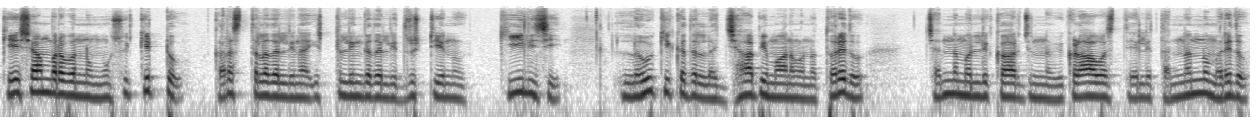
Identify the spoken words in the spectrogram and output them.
ಕೇಶಾಂಬರವನ್ನು ಮುಸುಕಿಟ್ಟು ಕರಸ್ಥಲದಲ್ಲಿನ ಇಷ್ಟಲಿಂಗದಲ್ಲಿ ದೃಷ್ಟಿಯನ್ನು ಕೀಲಿಸಿ ಲೌಕಿಕದ ಲಜ್ಜಾಭಿಮಾನವನ್ನು ತೊರೆದು ಚನ್ನಮಲ್ಲಿಕಾರ್ಜುನನ ವಿಕಳಾವಸ್ಥೆಯಲ್ಲಿ ತನ್ನನ್ನು ಮರೆದು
